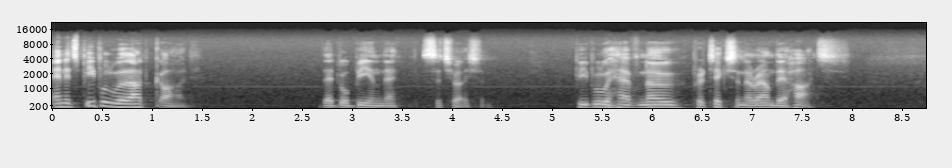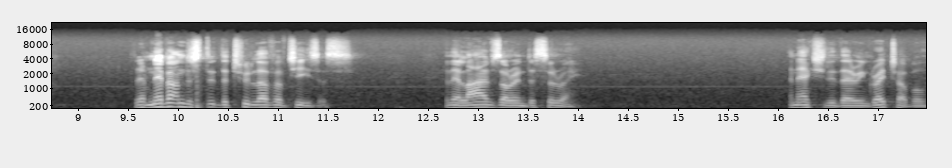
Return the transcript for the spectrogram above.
And it's people without God that will be in that situation. People who have no protection around their hearts, that have never understood the true love of Jesus, and their lives are in disarray. And actually, they're in great trouble,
